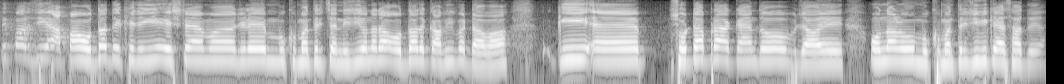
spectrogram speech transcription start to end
ਤੇ ਪਰ ਜੇ ਆਪਾਂ ਉਹਦਾ ਦੇਖੇ ਜਾਈਏ, ਇਸ ਟਾਈਮ ਜਿਹੜੇ ਮੁੱਖ ਮੰਤਰੀ ਚੰਨੀ ਜੀ, ਉਹਨਾਂ ਦਾ ਅਹੁਦਾ ਤਾਂ ਕਾਫੀ ਵੱਡਾ ਵਾ। ਕਿ ਛੋਟਾ ਭਰਾ ਕਹਿਣ ਤੋਂ ਬਜਾਏ, ਉਹਨਾਂ ਨੂੰ ਮੁੱਖ ਮੰਤਰੀ ਜੀ ਵੀ ਕਹਿ ਸਕਦੇ ਆ?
